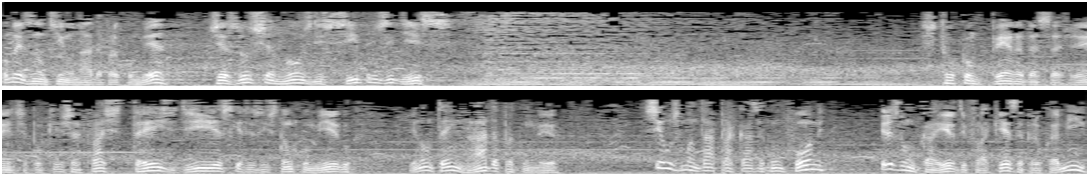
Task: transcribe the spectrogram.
Como eles não tinham nada para comer, Jesus chamou os discípulos e disse: Estou com pena dessa gente, porque já faz três dias que eles estão comigo e não têm nada para comer. Se eu os mandar para casa com fome, eles vão cair de fraqueza pelo caminho,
